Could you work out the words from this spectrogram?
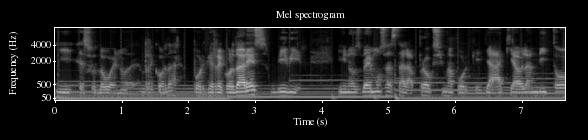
Y eso es lo bueno de recordar, porque recordar es vivir. Y nos vemos hasta la próxima porque ya aquí hablandito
